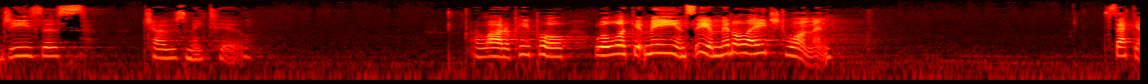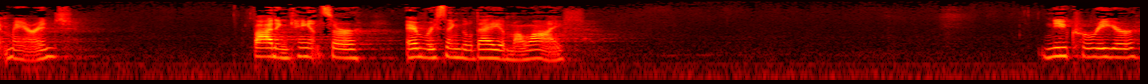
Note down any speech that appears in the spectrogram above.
Jesus chose me too. A lot of people will look at me and see a middle aged woman second marriage, fighting cancer every single day of my life. New career,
